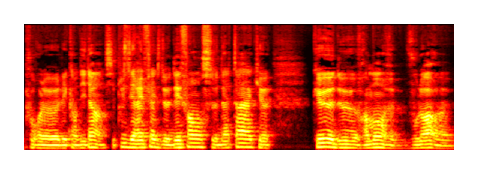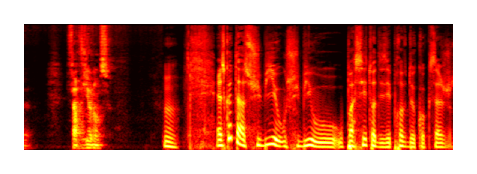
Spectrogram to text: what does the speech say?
pour les candidats. Hein. C'est plus des réflexes de défense, d'attaque, que de vraiment vouloir faire violence. Hmm. Est-ce que tu as subi ou subi ou, passé toi des épreuves de coxage?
